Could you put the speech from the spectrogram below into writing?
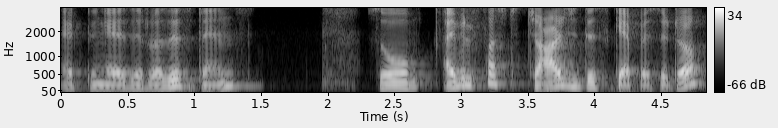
acting as a resistance. So i will first charge this capacitor.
